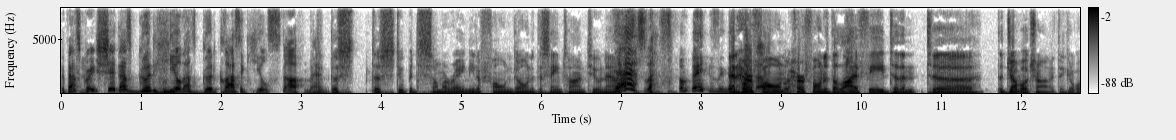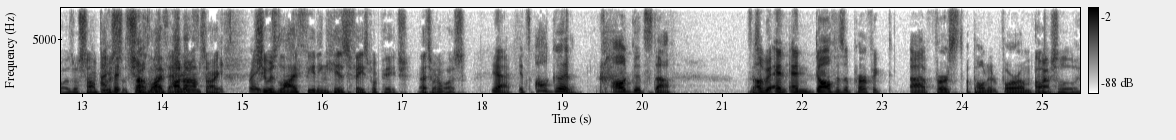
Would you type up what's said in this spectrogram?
Like, that's great shit that's good heel that's good classic heel stuff man the, the the stupid Summer Rae need a phone going at the same time too now. yes that's amazing They And her both phone, her phone is the live feed to the to the jumbotron. I think it was or something. Was, think she was something like live. that. oh no, It's- I'm sorry. She was live feeding his Facebook page. That's what it was. yeah it's all good it's all good stuff it's all great and and dolph is a perfect uh first opponent for him Oh, absolutely.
